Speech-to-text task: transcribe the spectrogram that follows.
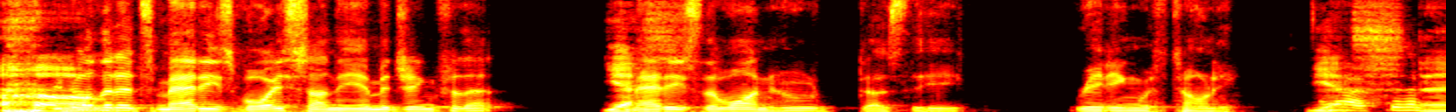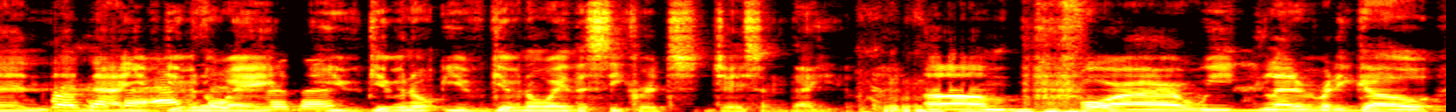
Um, you know that it's Maddie's voice on the imaging for that? Yes. Maddie's the one who does the reading with Tony. Yes, yeah, and, and now you've given away you've given you've given away the secrets, Jason. Thank you. um, before we let everybody go,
